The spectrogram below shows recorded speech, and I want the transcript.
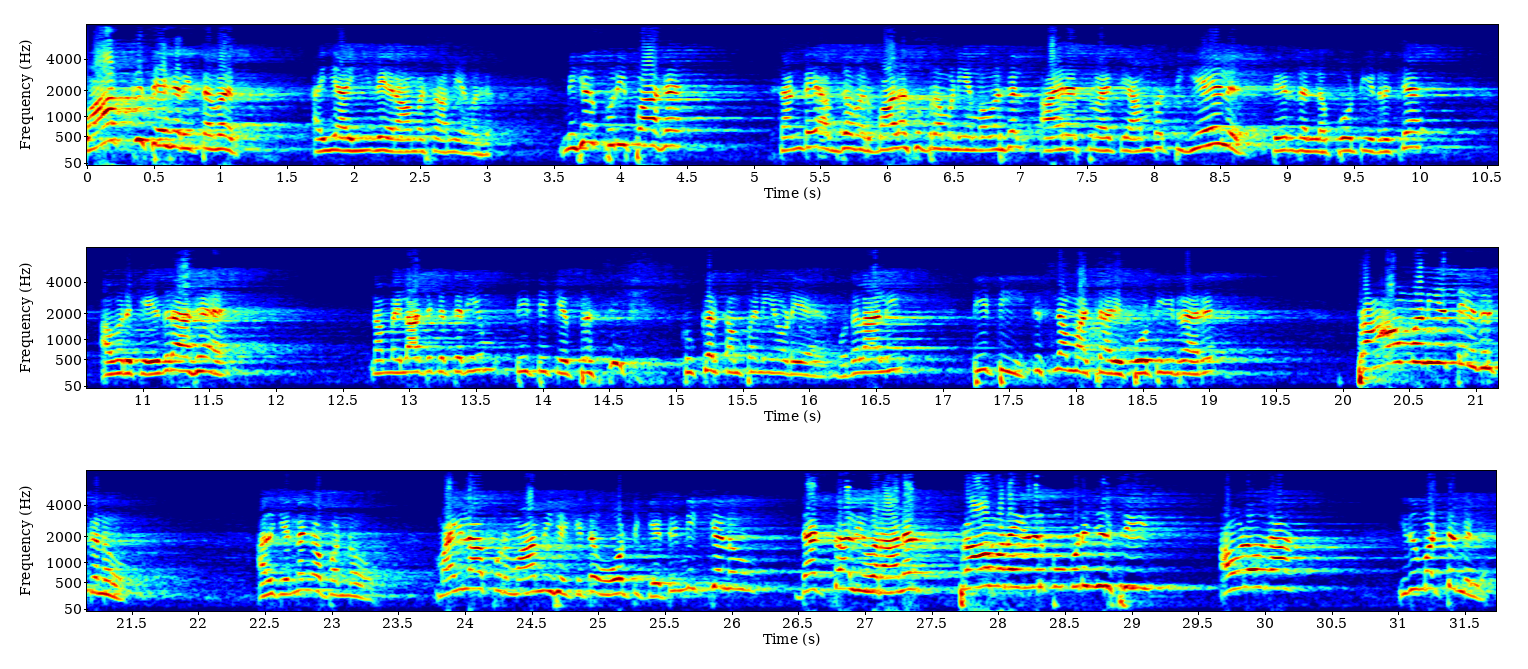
வாக்கு சேகரித்தவர் ஐயா ஈவே ராமசாமி அவர்கள். மிக குறிப்பாக சண்டே அப்சர்வர் பாலசுப்ரமணியம் அவர்கள் ஆயிரத்தி தொள்ளாயிரத்தி ஐம்பத்தி ஏழு தேர்தலில் போட்டியிடுறச்ச அவருக்கு எதிராக நம்ம எல்லாத்துக்கும் தெரியும் T T K Prestige cooker கம்பெனியோடைய முதலாளி டிடி கிருஷ்ணமாச்சாரி போட்டியிடுறாரு. பிராமணியத்தை எதிர்க்கணும். அதுக்கு என்னங்க பண்ணும்? மயிலாப்பூர் மாமிகை கிட்ட ஓட்டு கேட்டு நிக்கணும். தட்ஸ் ஆல் யுவர் ஆனர் பிராமண எதிர்ப்பு முடிஞ்சிருச்சு. அவ்வளவுதான். இது மட்டும் இல்ல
